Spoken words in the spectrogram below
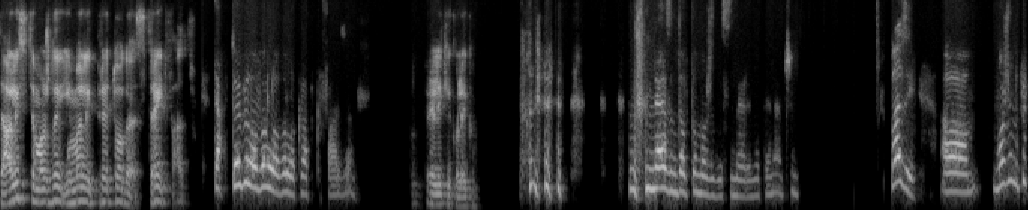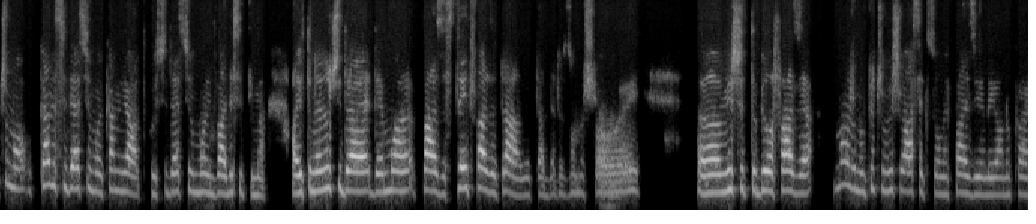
da li ste možda imali pre toga straight fazu? Da, to je bila vrlo, vrlo kratka faza. Prilike koliko? ne znam da li to može da se meri na taj način. Pazi, um, možemo da pričamo kada se desio moj coming out, koji se desio u mojim 20-ima, ali to ne znači da je, da je moja faza, straight faza trajala do tada, razumeš, ovaj, uh, više to bila faza, možemo da pričamo više o aseksualnoj fazi ili ono kao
